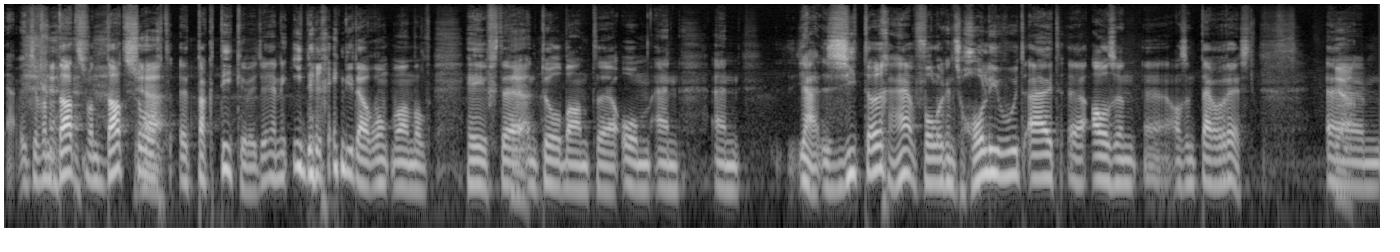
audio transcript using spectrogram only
Ja, weet je, van dat, van dat soort eh, tactieken, weet je. En iedereen die daar rondwandelt... heeft eh, Ja. een tulband eh, om en... en ja, ziet er hè, volgens Hollywood uit als, een, als een terrorist. Ehm,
